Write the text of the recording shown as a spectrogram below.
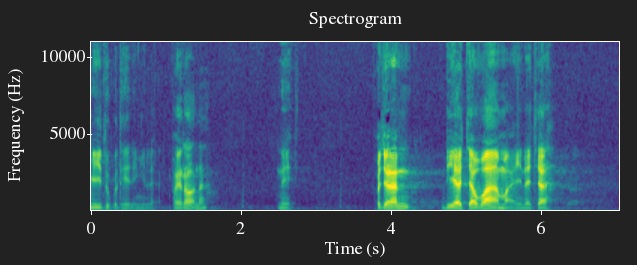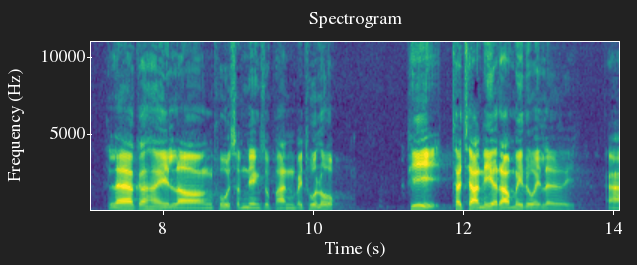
มีทุกประเทศอย่างนี้แหละไพเราะนะนี่เพราะฉะนั้นเดี๋ยวจะว่าใหม่นะจ๊ะแล้วก็ให้ลองพูดสำเนียงสุพรรณไปทั่วโลก พี่ถ้าชาตินี้เราไม่รวยเลย อะ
